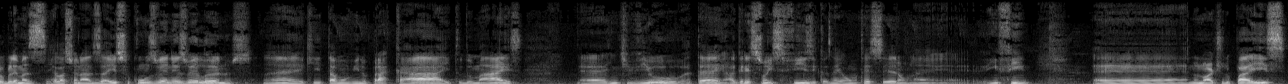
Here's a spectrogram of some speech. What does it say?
problemas relacionados a isso com os venezuelanos, né, que estavam vindo para cá e tudo mais. É, a gente viu até agressões físicas né, que aconteceram, né, enfim, é, no norte do país.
